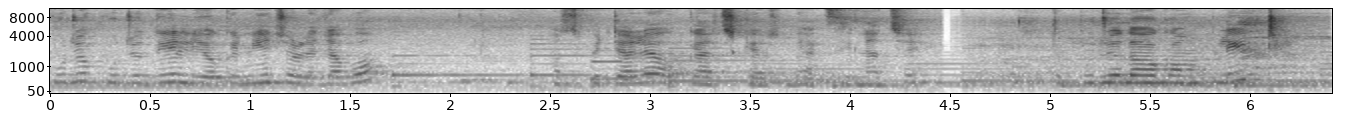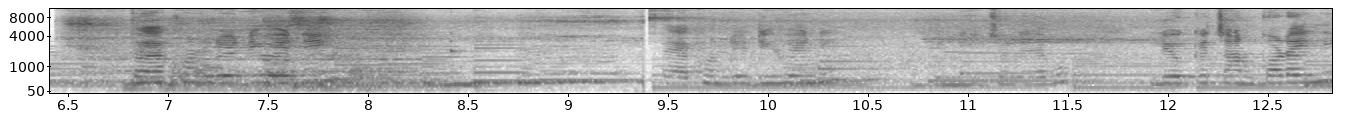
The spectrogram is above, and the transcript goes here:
পুজো। পুজো দিয়ে লিওকে নিয়ে চলে যাব। হসপিটালে ওকে আজকে ভ্যাকসিন আছে। তো পুজো দেওয়া কমপ্লিট। তো এখন রেডি হয়ে নিই এখন রেডি হয়ে নিই ওকে নিয়ে চলে যাব। লিওকে চান করাইনি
